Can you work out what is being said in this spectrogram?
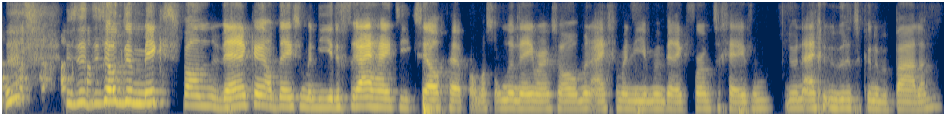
dus het is ook de mix van werken op deze manier, de vrijheid die ik zelf heb om als ondernemer zo op mijn eigen manier mijn werk vorm te geven, door mijn eigen uren te kunnen bepalen.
